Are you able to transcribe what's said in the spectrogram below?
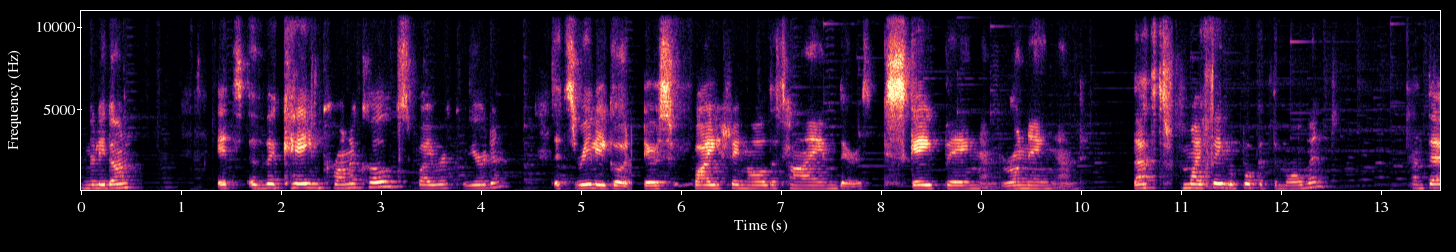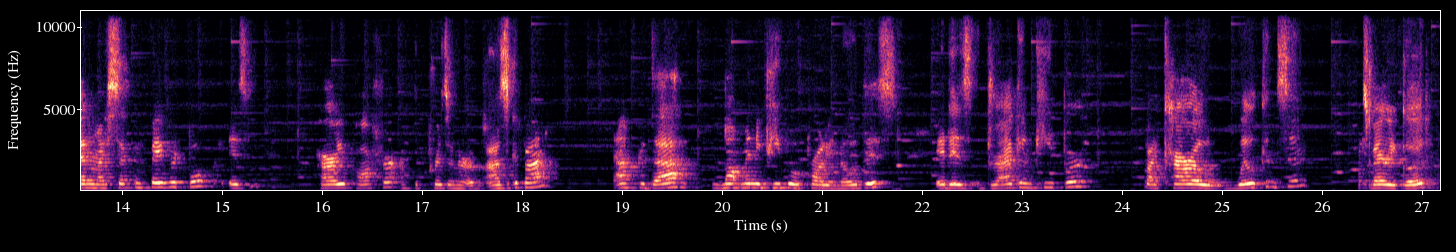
I'm nearly done. It's The Kane Chronicles by Rick Riordan. It's really good. There's fighting all the time, there's escaping and running, and that's my favorite book at the moment. And then my second favorite book is Harry Potter and the Prisoner of Azkaban. After that, not many people probably know this. It is Dragon Keeper by Carole Wilkinson. It's very good.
